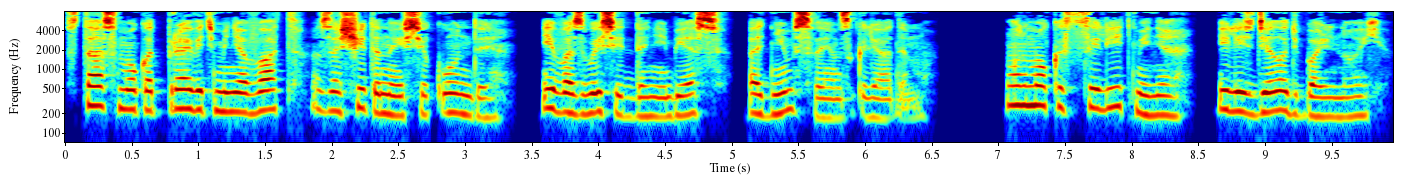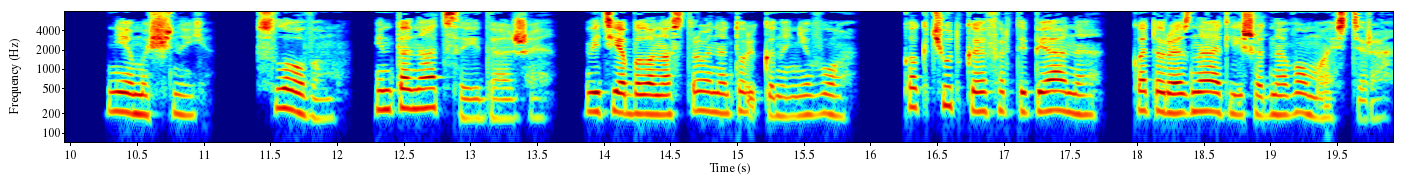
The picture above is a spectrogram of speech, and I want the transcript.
Стас мог отправить меня в ад за считанные секунды и возвысить до небес одним своим взглядом. Он мог исцелить меня или сделать больной, немощной, словом, интонацией даже, ведь я была настроена только на него, как чуткая фортепиано, которая знает лишь одного мастера.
